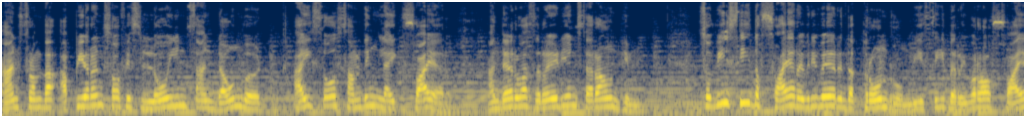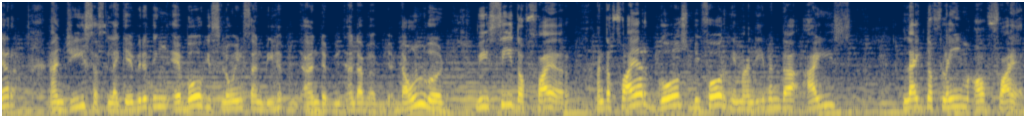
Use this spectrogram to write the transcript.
And from the appearance of his loins and downward, I saw something like fire, and there was radiance around him. So we see the fire everywhere in the throne room. We see the river of fire and Jesus, like everything above his loins and and and downward, we see the fire, and the fire goes before him, and even the eyes like the flame of fire.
